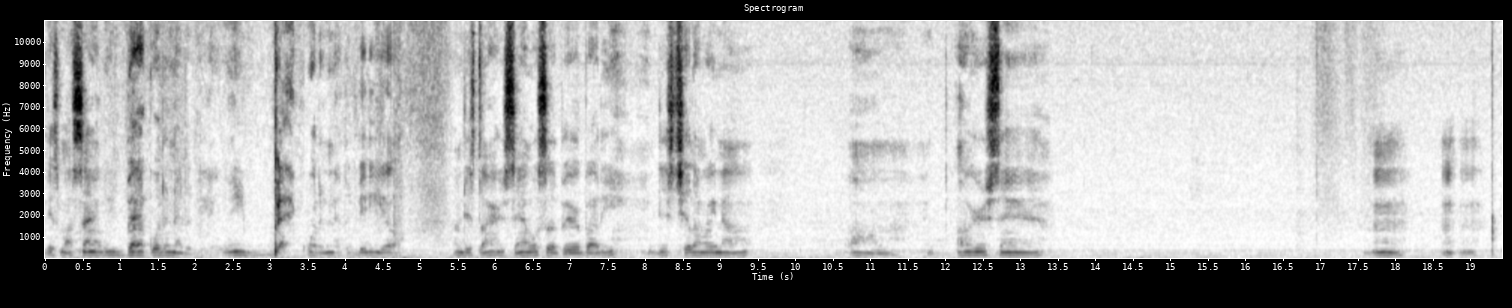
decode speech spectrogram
It's my sign. We back with another video. We back with another video. I'm just down here saying what's up, everybody. Just chilling right now. Um, I'm here saying. Mm, mm, mm.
